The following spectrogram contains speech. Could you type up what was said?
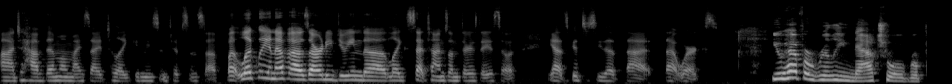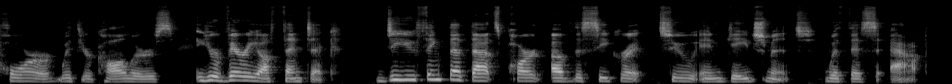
uh, to have them on my side to like give me some tips and stuff. But luckily enough, I was already doing the like set times on Thursday, so yeah, it's good to see that that that works. You have a really natural rapport with your callers. You're very authentic do you think that that's part of the secret to engagement with this app?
